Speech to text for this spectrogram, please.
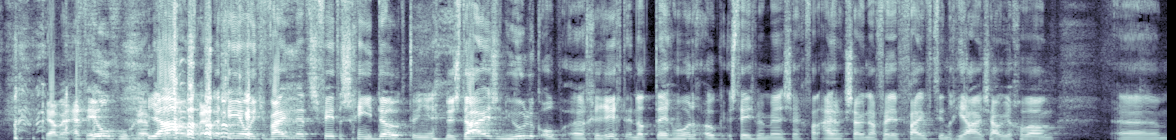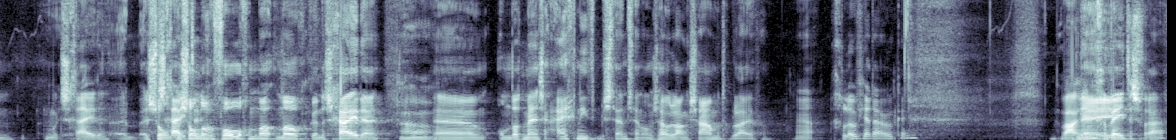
ja, maar echt heel vroeg heb je Ja. dan over, hè. Dan ging je rond je 35, 40 ging je dood. Toen je, Dus daar is een huwelijk op eh, gericht. En dat tegenwoordig ook steeds meer mensen zeggen van... eigenlijk zou je na vijf- 25 jaar zou je gewoon... ehm, moet scheiden. eh, zonder, Scheiden. zonder gevolgen mo- mogen kunnen scheiden. Oh. Ehm, omdat mensen eigenlijk niet bestemd zijn om zo lang samen te blijven. Ja. Geloof jij daar ook in? Waarin? Nee. Een gewetensvraag?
